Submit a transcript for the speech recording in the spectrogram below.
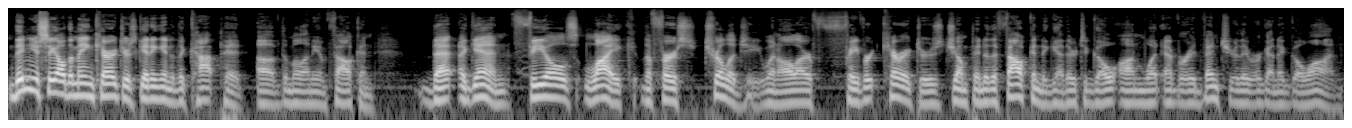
then you see all the main characters getting into the cockpit of the Millennium Falcon that again feels like the first trilogy when all our favorite characters jump into the Falcon together to go on whatever adventure they were going to go on.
